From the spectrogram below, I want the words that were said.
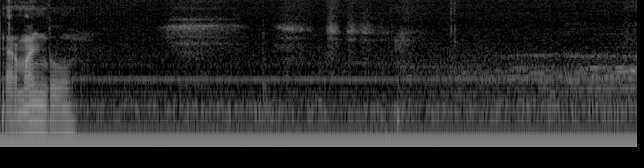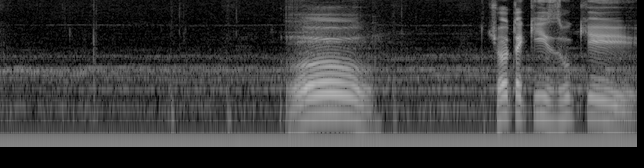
Нормально было. Оу! Чё такие звуки?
